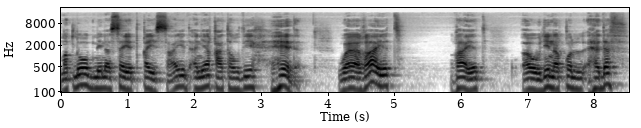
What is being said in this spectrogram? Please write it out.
مطلوب من السيد قيس سعيد أن يقع توضيح هذا. وغاية غاية أو لنقل هدف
